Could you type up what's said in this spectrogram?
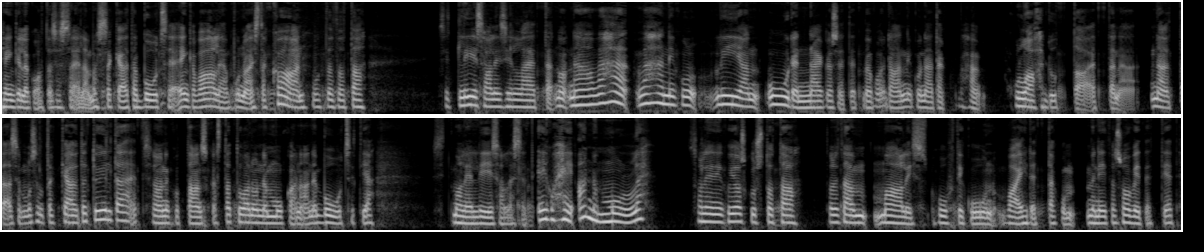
henkilökohtaisessa elämässä käytä bootseja enkä vaaleanpunaistakaan, mutta tota, sitten Liisa oli sillä, että no nämä on vähän, vähän niin kuin liian uuden näköiset, että me voidaan niin kuin näitä vähän kulahduttaa, että nämä näyttää semmoiselta käytetyiltä, että se on niin kuin Tanskasta tuonut ne mukanaan ne bootsit. Ja sitten mä olin Liisalle että ei kun hei, anna mulle. Se oli niin kuin joskus tota, tämä maalis-huhtikuun vaihdetta, kun me niitä sovitettiin, että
